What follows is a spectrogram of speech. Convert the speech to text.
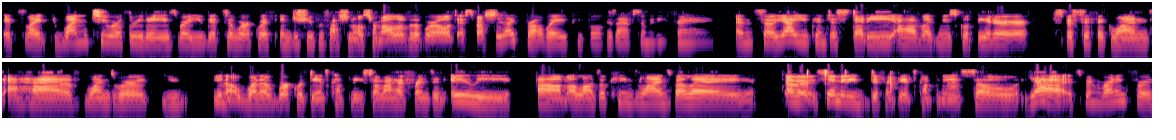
It's like one, two, or three days where you get to work with industry professionals from all over the world, especially like Broadway people, because I have so many friends. And so, yeah, you can just study. I have like musical theater specific ones. I have ones where you, you know, want to work with dance companies. So I have friends in Ailey, um, Alonzo King's Lines Ballet. I mean, so many different dance companies. So yeah, it's been running for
